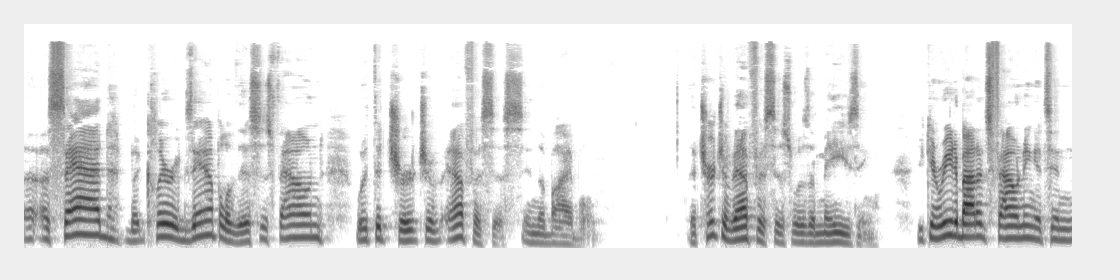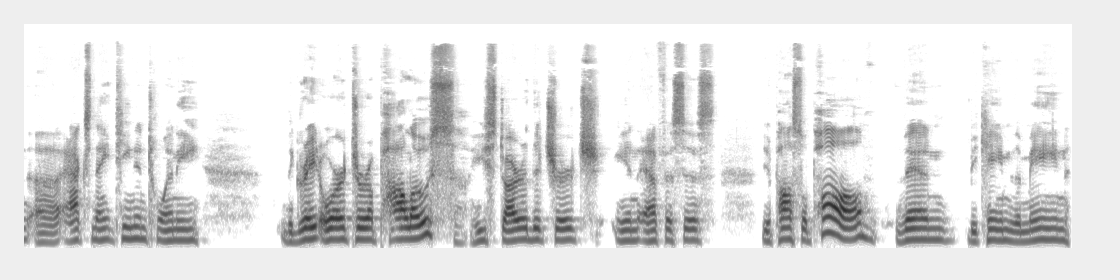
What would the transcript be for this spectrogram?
a sad but clear example of this is found with the church of Ephesus in the Bible. The church of Ephesus was amazing. You can read about its founding, it's in uh, Acts 19 and 20. The great orator Apollos, he started the church in Ephesus. The Apostle Paul then became the main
